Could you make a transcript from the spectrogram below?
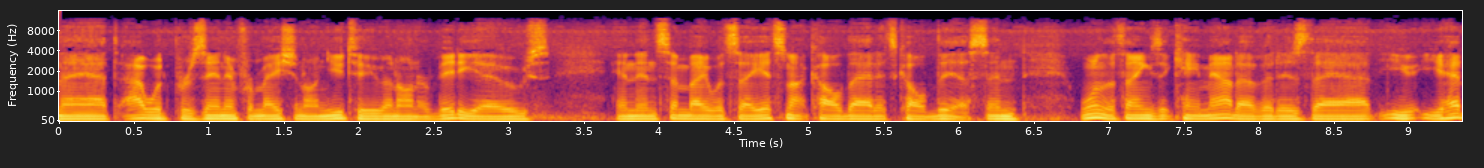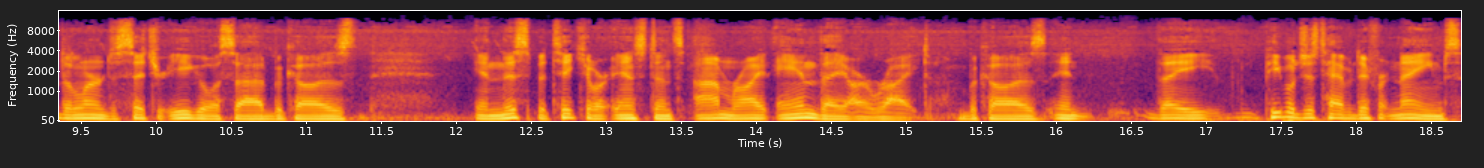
that I would present information on YouTube and on our videos, and then somebody would say it's not called that, it's called this. And one of the things that came out of it is that you you had to learn to set your ego aside because in this particular instance, I'm right and they are right because in they people just have different names.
